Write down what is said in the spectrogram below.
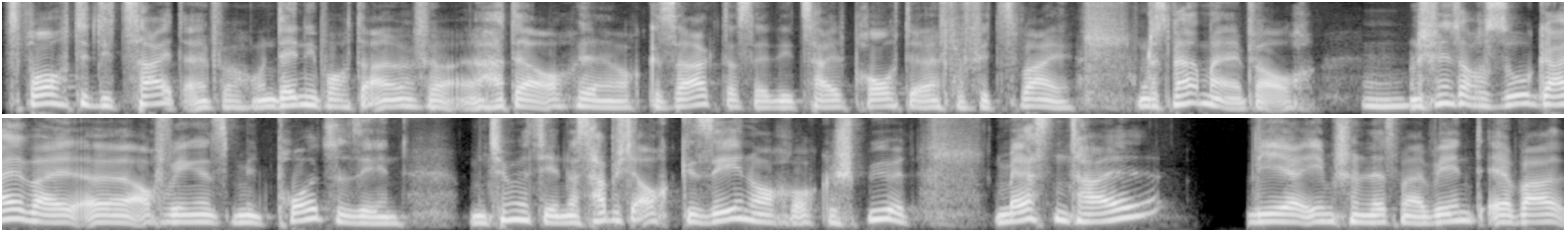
es brauchte die Zeit einfach. Und Danny brauchte einfach, hat er auch, ja auch gesagt, dass er die Zeit brauchte einfach für zwei. Und das merkt man einfach auch. Und ich finde es auch so geil, weil äh, auch wegen jetzt mit Paul zu sehen, mit Timothy, und das habe ich auch gesehen, auch, auch gespürt. Im ersten Teil, wie er eben schon letztes Mal erwähnt, er war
